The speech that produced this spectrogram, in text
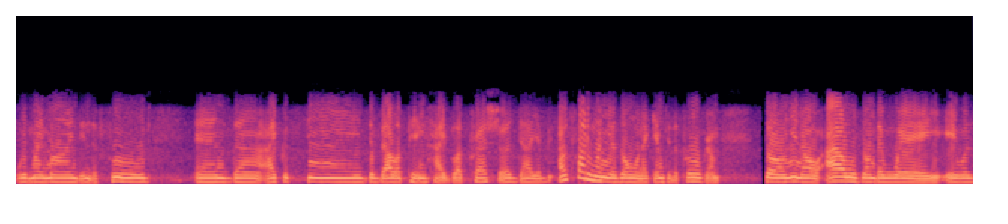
with my mind in the food and uh, I could see developing high blood pressure, diabetes. I was 41 years old when I came to the program, so you know I was on the way. It was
